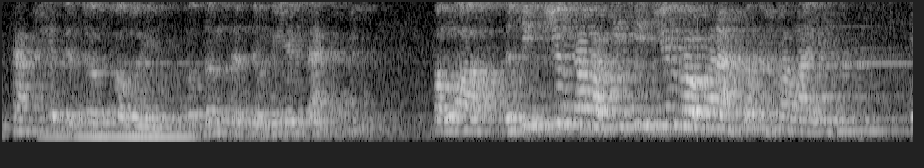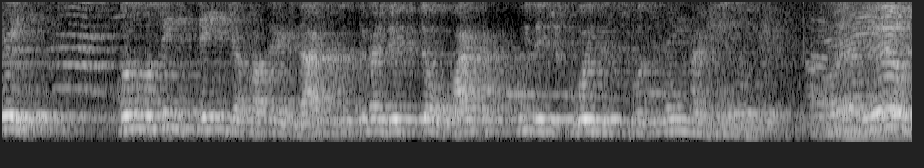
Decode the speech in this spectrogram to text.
Está aqui a pessoa que falou isso. Estou dando testemunho, ele está aqui. Falou, ó, eu senti, eu estava aqui sentindo no meu coração de falar isso. Ei, quando você entende a paternidade, você vai ver que o teu pai tá, cuida de coisas que você nem imagina. Glória Deus!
